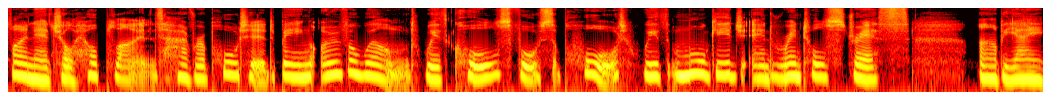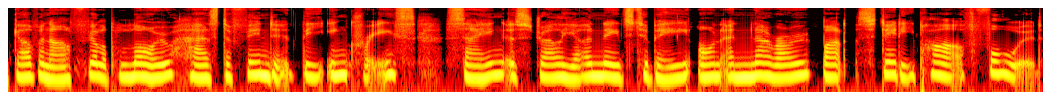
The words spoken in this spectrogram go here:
Financial helplines have reported being overwhelmed with calls for support with mortgage and rental stress. RBA Governor Philip Lowe has defended the increase, saying Australia needs to be on a narrow but steady path forward.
